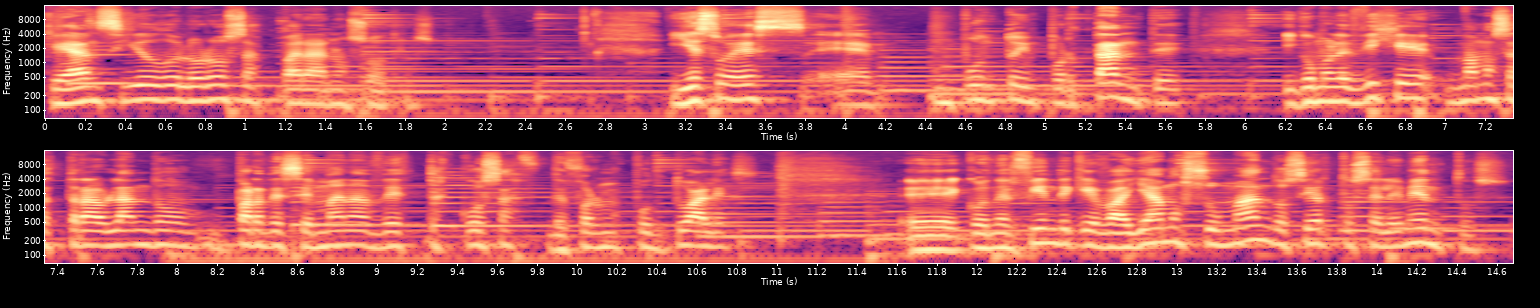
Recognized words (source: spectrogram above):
que han sido dolorosas para nosotros. Y eso es eh, un punto importante. Y como les dije, vamos a estar hablando un par de semanas de estas cosas de formas puntuales, eh, con el fin de que vayamos sumando ciertos elementos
